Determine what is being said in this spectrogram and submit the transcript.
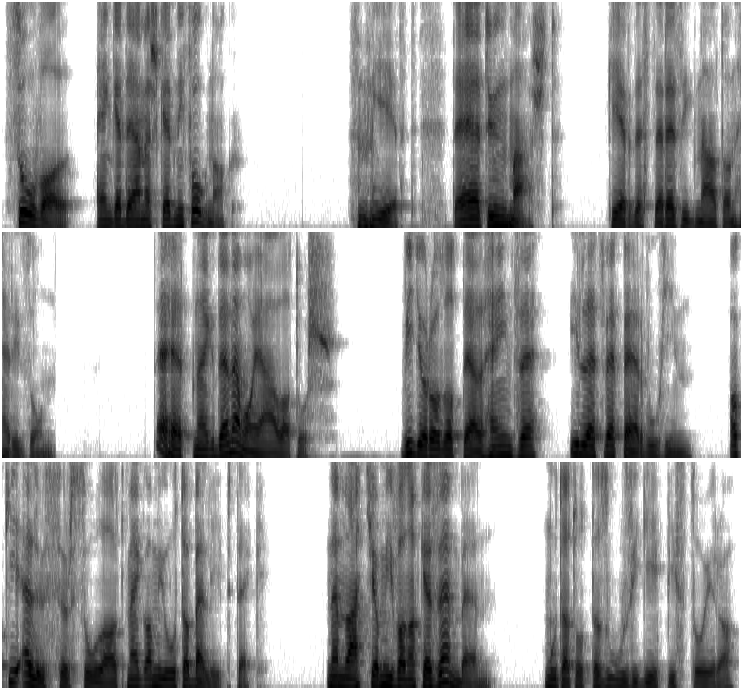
Szóval engedelmeskedni fognak? Miért? Tehetünk mást? kérdezte rezignáltan Harrison. Tehetnek, de nem ajánlatos. Vigyorodott el Heinze, illetve Pervuhin, aki először szólalt meg, amióta beléptek. Nem látja, mi van a kezemben? mutatott az úzi géppisztolyra.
